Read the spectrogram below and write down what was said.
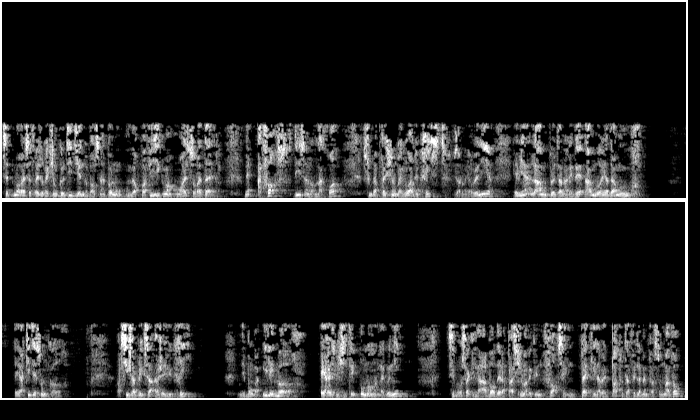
Cette mort et cette résurrection quotidienne dont parle Saint Paul, on ne meurt pas physiquement, on reste sur la terre. Mais à force, dit Saint Jean de la Croix, sous la pression de la gloire du Christ, nous allons y revenir, eh bien l'âme peut en arriver à mourir d'amour et à quitter son corps. Alors si j'applique ça à Jésus-Christ, je dis bon ben il est mort et ressuscité au moment de l'agonie, c'est pour ça qu'il a abordé la passion avec une force et une paix qu'il n'avait pas tout à fait de la même façon avant.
